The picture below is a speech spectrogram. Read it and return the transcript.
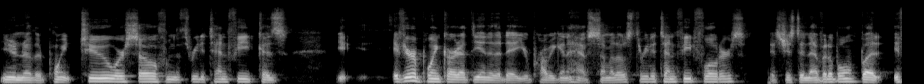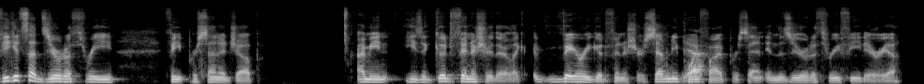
you know, another 0.2 or so from the three to ten feet. Because if you're a point guard at the end of the day, you're probably going to have some of those three to ten feet floaters. It's just inevitable. But if he gets that zero to three feet percentage up. I mean, he's a good finisher there, like very good finisher, 70.5% in the zero to three feet area.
